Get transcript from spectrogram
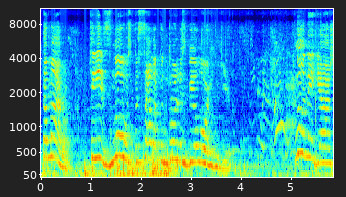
Тамаро, ти знову списала контрольну з біології. Ну, не я ж.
